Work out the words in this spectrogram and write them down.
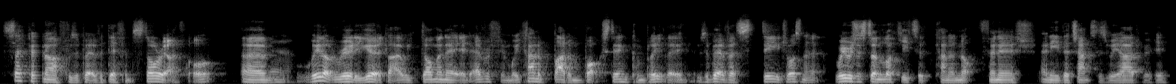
second half was a bit of a different story, I thought. Um, Yeah. We looked really good. Like we dominated everything. We kind of bad and boxed in completely. It was a bit of a siege, wasn't it? We were just unlucky to kind of not finish any of the chances we had. Really.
